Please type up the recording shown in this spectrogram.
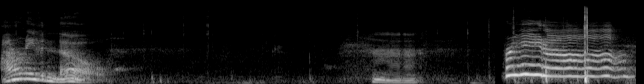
I don't even know. Hmm. Freedom!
